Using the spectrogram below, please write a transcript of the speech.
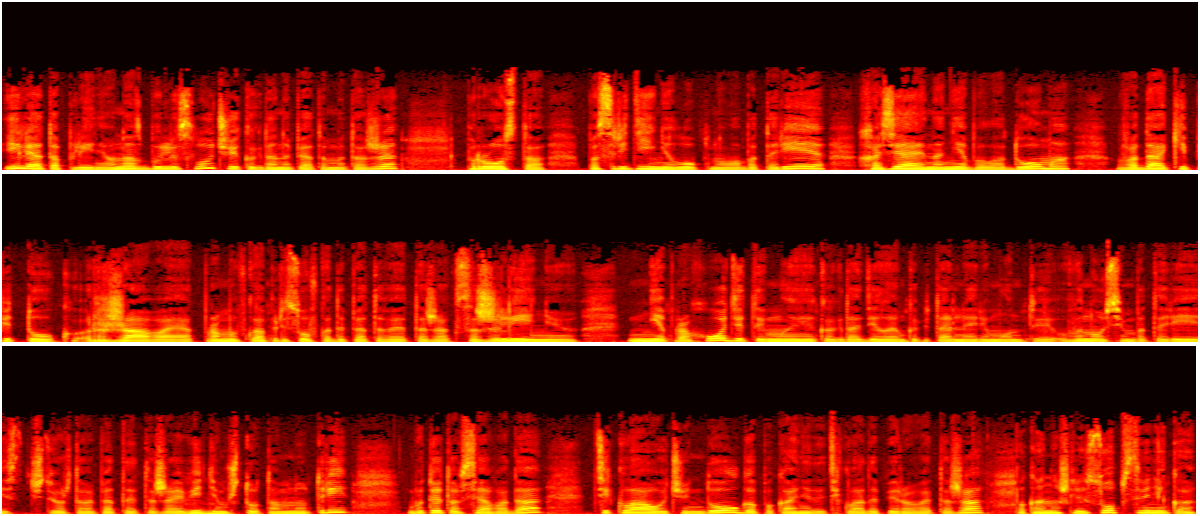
или отопление отопления. У нас были случаи, когда на пятом этаже просто посредине лопнула батарея, хозяина не было дома, вода, кипяток, ржавая, промывка, опрессовка до пятого этажа, к сожалению, не проходит, и мы, когда делаем капитальные ремонты, выносим батареи с четвертого, пятого этажа и видим, угу. что там внутри, вот эта вся вода текла очень долго, пока не дотекла до первого этажа, пока нашли собственника.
